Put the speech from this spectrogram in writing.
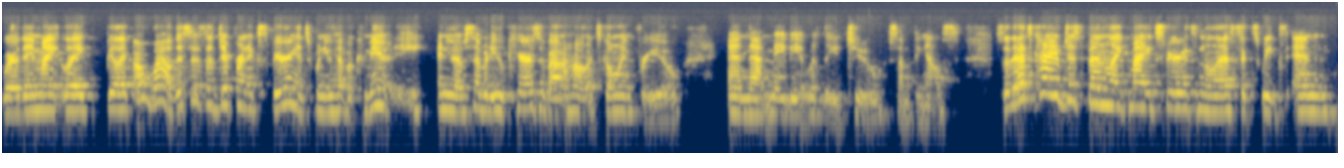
where they might like be like oh wow this is a different experience when you have a community and you have somebody who cares about how it's going for you and that maybe it would lead to something else. So that's kind of just been like my experience in the last six weeks and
